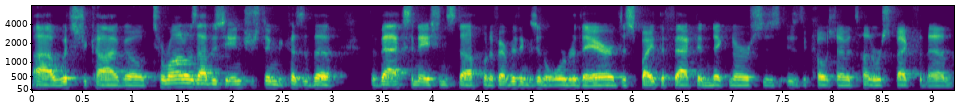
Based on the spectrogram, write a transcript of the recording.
uh, with Chicago. Toronto is obviously interesting because of the the vaccination stuff, but if everything's in order there, despite the fact that Nick Nurse is is the coach, I have a ton of respect for them.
